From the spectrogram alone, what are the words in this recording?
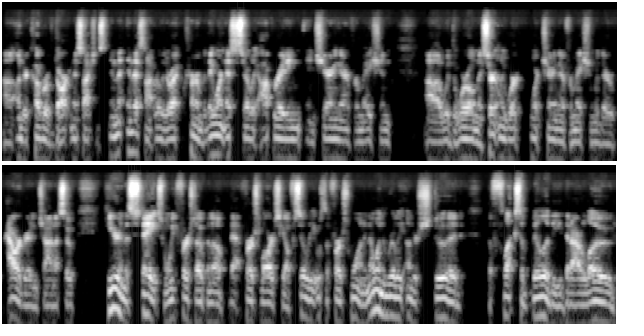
uh, under cover of darkness. I should, and, and, that's not really the right term, but they weren't necessarily operating and sharing their information uh, with the world, and they certainly weren't, weren't sharing their information with their power grid in China. So here in the states, when we first opened up that first large scale facility, it was the first one, and no one really understood the flexibility that our load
